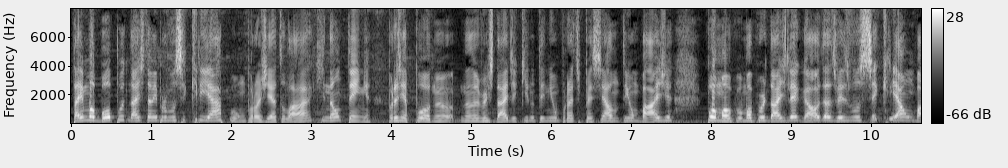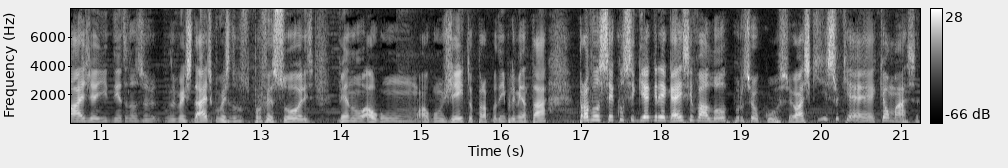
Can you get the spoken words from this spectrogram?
tá aí uma boa oportunidade também para você criar um projeto lá que não tenha. Por exemplo, pô, na universidade aqui não tem nenhum projeto especial, não tem um Baja, pô, uma, uma oportunidade legal de às vezes você criar um Baja aí dentro da universidade, conversando com os professores, vendo algum, algum jeito para poder implementar, para você conseguir agregar esse valor para o seu curso. Eu acho que isso que é, que é o massa.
